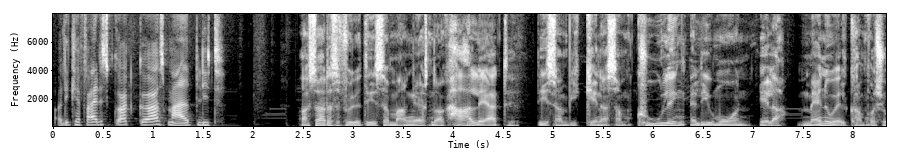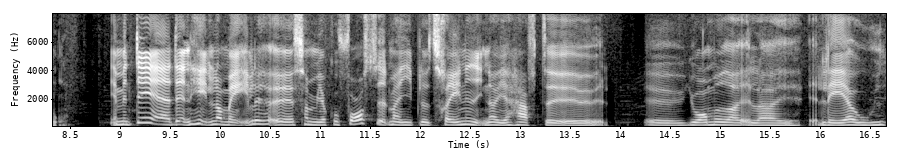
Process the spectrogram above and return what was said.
Og det kan faktisk godt gøres meget blidt. Og så er der selvfølgelig det, som mange af os nok har lært, det som vi kender som cooling af livmoderen eller manuel kompression. Jamen det er den helt normale, øh, som jeg kunne forestille mig, I er blevet trænet i, når jeg har haft øh, øh, jordmøder eller øh, læger ude.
